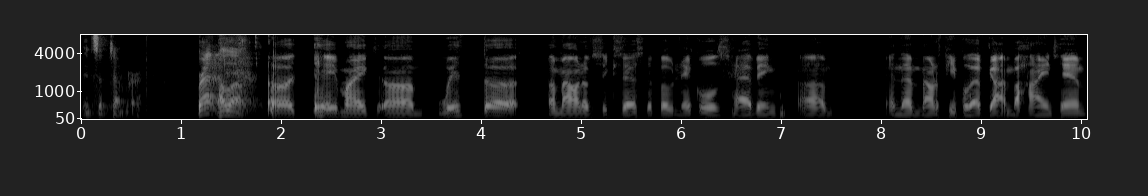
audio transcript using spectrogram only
in September. Brett, hello. Uh, hey, Mike. Um, with the amount of success that Bo Nickal's having, um, and the amount of people that have gotten behind him,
